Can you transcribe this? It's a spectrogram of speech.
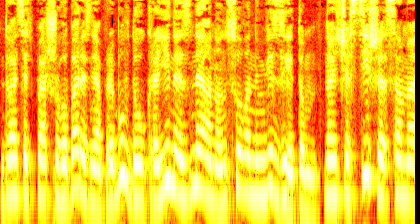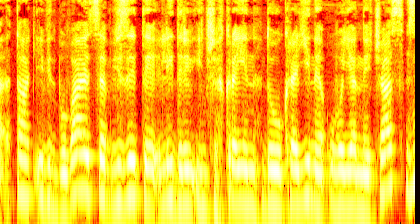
21 березня прибув до України з неанонсованим візитом. Найчастіше саме так і відбуваються візити лідерів інших країн до України у воєнний час з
